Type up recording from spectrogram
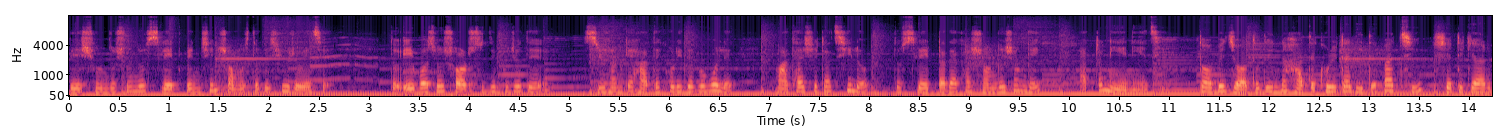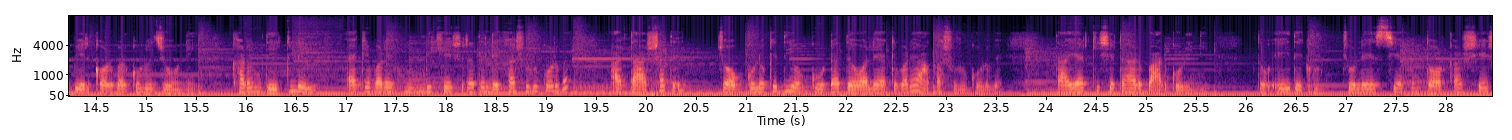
বেশ সুন্দর সুন্দর স্লেট পেন্সিল সমস্ত কিছুই রয়েছে। তো এবছর সরস্বতী পুজোতে শ্রীহানকে হাতে খড়ি দেবো বলে মাথায় সেটা ছিল, তো স্লেটটা দেখার সঙ্গে সঙ্গেই একটা নিয়ে নিয়েছি। তবে যতদিন না হাতে খড়িটা দিতে পারছি, সেটিকে আর বের করবার কোনো জো নেই। কারণ দেখলেই একেবারে হুমড়ি খেয়ে সেটাতে লেখা শুরু করবে, আর তার সাথে চকগুলোকে দিয়েও গোটা দেওয়ালে একেবারে আঁকা শুরু করবে। তাই আর কি সেটা আর বার করিনি। তো এই দেখুন, চলে এসছি এখন তরকার শেষ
